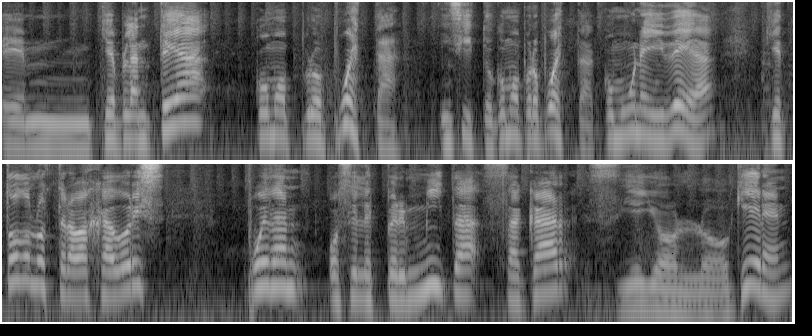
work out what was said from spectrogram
em, que plantea como propuesta, insisto, como propuesta, como una idea, que todos los trabajadores puedan o se les permita sacar, si ellos lo quieren,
